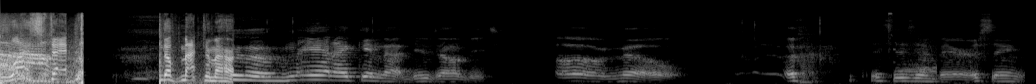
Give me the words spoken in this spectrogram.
The last stand of McNamara. Man, I cannot do zombies. Oh no. Ugh, this is embarrassing.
